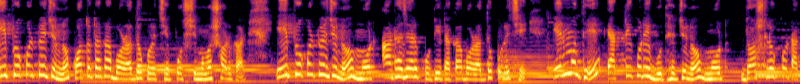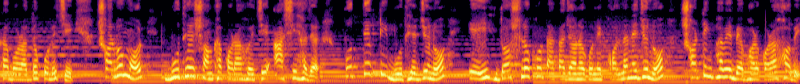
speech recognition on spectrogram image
এই প্রকল্পের জন্য কত টাকা বরাদ্দ করেছে পশ্চিমবঙ্গ সরকার। এই প্রকল্পের জন্য মোট আট হাজার কোটি টাকা বরাদ্দ করেছে। এর মধ্যে একটি করে বুথের জন্য মোট দশ লক্ষ টাকা বরাদ্দ করেছে। সর্বমোট বুথের সংখ্যা করা হয়েছে আশি হাজার। প্রত্যেকটি বুথের জন্য এই দশ লক্ষ টাকা জনগণের কল্যাণের জন্য সঠিকভাবে ব্যবহার করা হবে।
